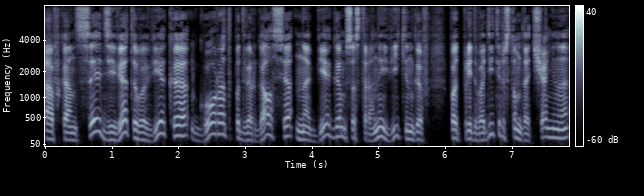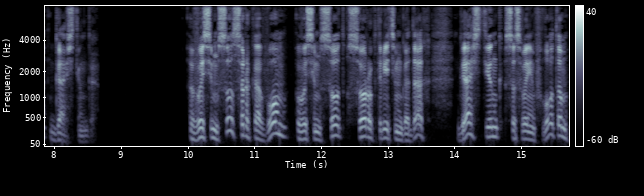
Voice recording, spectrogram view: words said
А в конце IX века город подвергался набегам со стороны викингов под предводительством датчанина Гастинга. В 840-843 годах Гастинг со своим флотом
